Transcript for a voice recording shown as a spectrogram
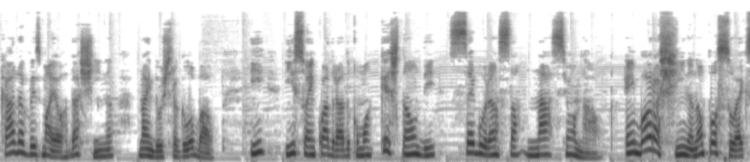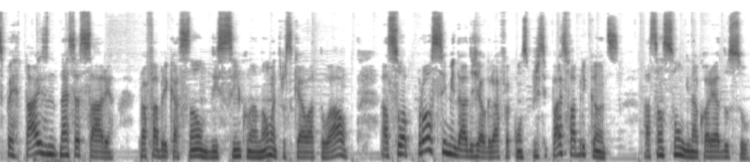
cada vez maior da China na indústria global. E isso é enquadrado como uma questão de segurança nacional. Embora a China não possua expertise necessária para a fabricação de 5 nanômetros, que é o atual, a sua proximidade geográfica com os principais fabricantes, a Samsung na Coreia do Sul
